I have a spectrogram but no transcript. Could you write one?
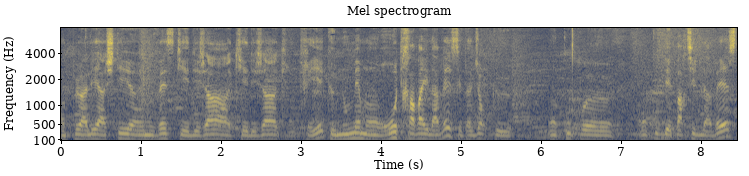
on peut aller acheter une veste qui est déjà, créée, que nous-mêmes on retravaille la veste, c'est-à-dire qu'on coupe, on coupe des parties de la veste,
